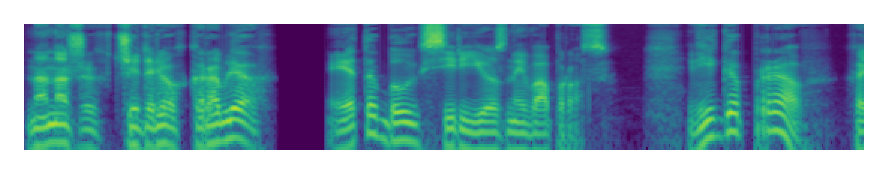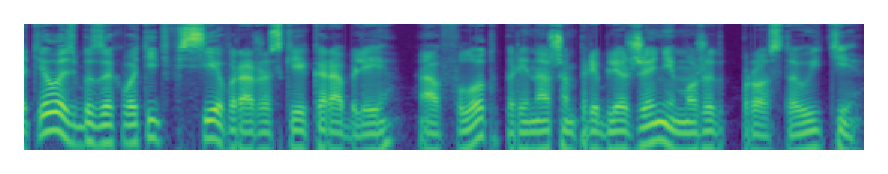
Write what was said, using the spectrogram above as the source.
«На наших четырех кораблях?» Это был серьезный вопрос. Вига прав. Хотелось бы захватить все вражеские корабли, а флот при нашем приближении может просто уйти.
